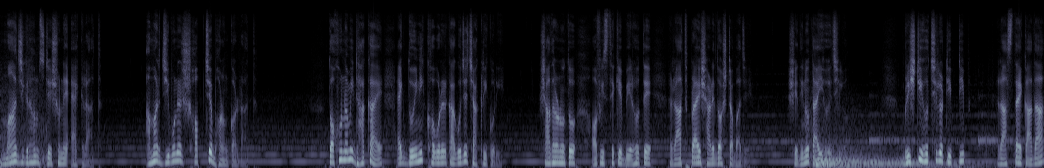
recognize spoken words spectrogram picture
মাঝগ্রাম স্টেশনে এক রাত, আমার জীবনের সবচেয়ে ভয়ঙ্কর রাত। তখন আমি ঢাকায় এক দৈনিক খবরের কাগজে চাকরি করি। সাধারণত অফিস থেকে বের হতে রাত প্রায় সাড়ে দশটা বাজে। সেদিনও তাই হয়েছিল। বৃষ্টি হচ্ছিল টিপটিপ রাস্তায় কাদা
